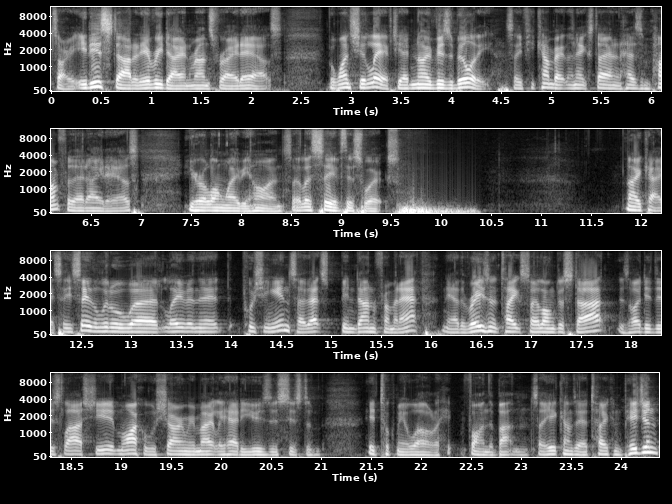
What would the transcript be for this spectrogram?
Sorry, it is started every day and runs for eight hours. But once you left, you had no visibility. So if you come back the next day and it hasn't pumped for that eight hours, you're a long way behind. So let's see if this works. Okay, so you see the little uh, lever there pushing in, so that's been done from an app. Now the reason it takes so long to start is I did this last year, Michael was showing remotely how to use this system it took me a while to hit, find the button. So here comes our token pigeon.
